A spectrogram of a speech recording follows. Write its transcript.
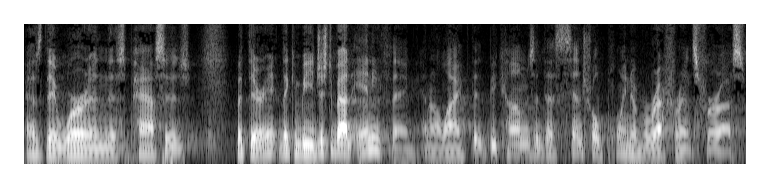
as they were in this passage, but they can be just about anything in our life that becomes the central point of reference for us.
